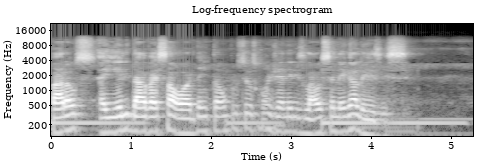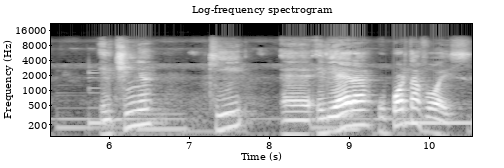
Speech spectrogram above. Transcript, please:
para os, aí ele dava essa ordem então para os seus congêneres lá, os senegaleses. Ele tinha que é, ele era o porta-voz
